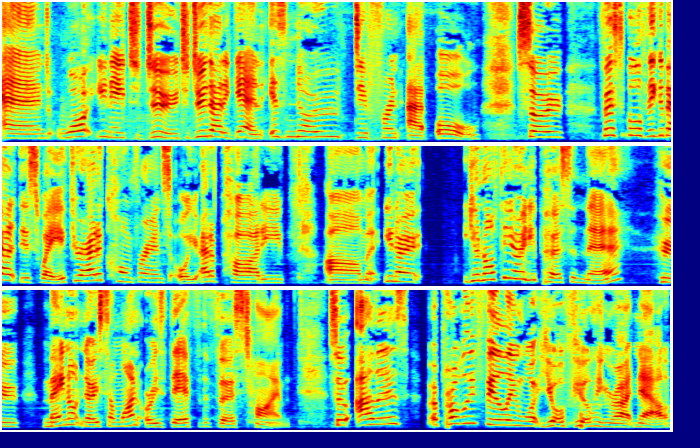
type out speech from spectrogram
And what you need to do to do that again is no different at all. So First of all, think about it this way. If you're at a conference or you're at a party, um, you know, you're not the only person there who may not know someone or is there for the first time. So others are probably feeling what you're feeling right now.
